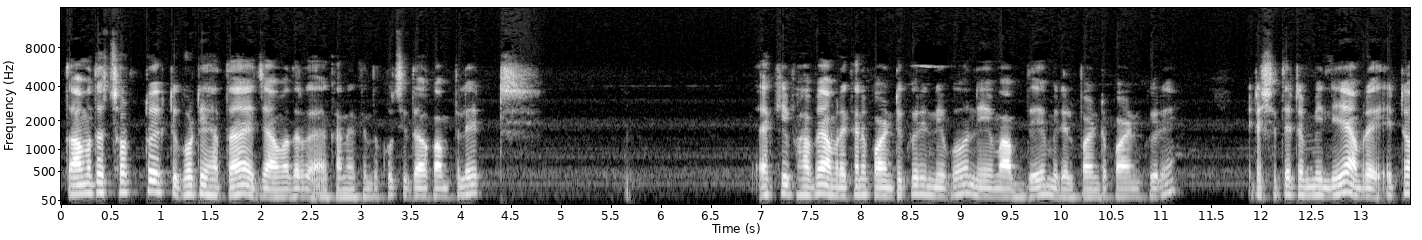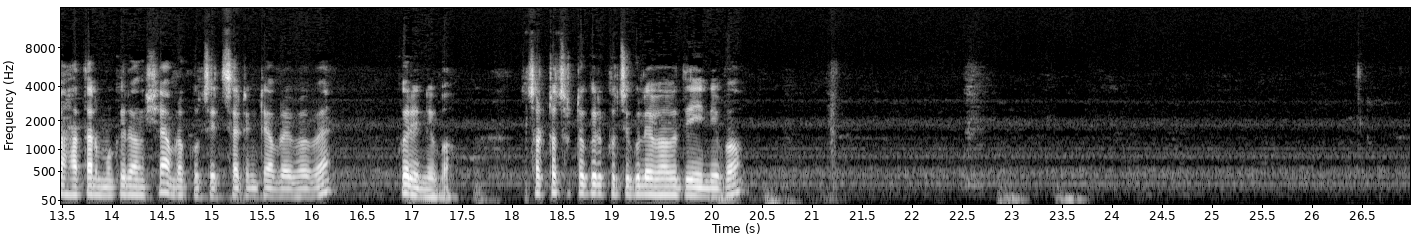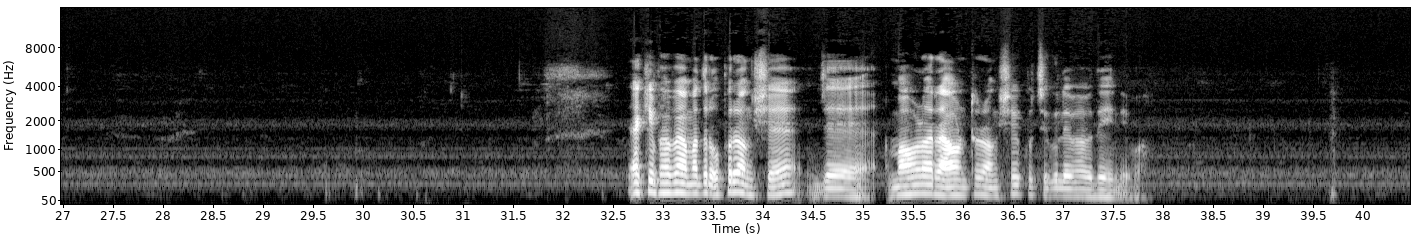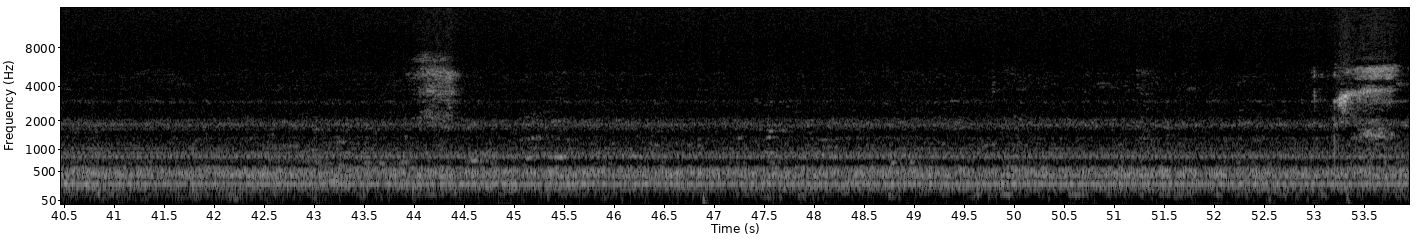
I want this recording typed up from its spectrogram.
তো আমাদের ছোট্ট একটি ঘটি হাতা এই যে আমাদের এখানে কিন্তু কুচি দেওয়া কমপ্লিট একইভাবে আমরা এখানে পয়েন্টটি করে নিব, নিয়ে মাপ দিয়ে মিডল পয়েন্টে পয়েন্ট করে এটার সাথে এটা মিলিয়ে আমরা এটা হাতার মুখের অংশে আমরা কুচির সেটিংটা আমরা এভাবে করে নিব। ছোট্ট ছোট্ট করে কুচিগুলো এভাবে দিয়ে নিব। একইভাবে আমাদের উপরের অংশে যে মহড়া রাউন্ডের অংশে কুচিগুলো এভাবে দিয়ে নিব।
